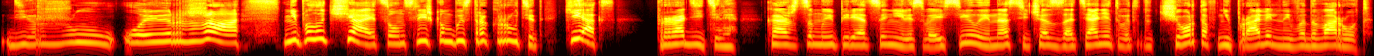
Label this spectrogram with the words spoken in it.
Держу. Ой, ржа! Не получается, он слишком быстро крутит. Кекс! Прародители! Кажется, мы переоценили свои силы, и нас сейчас затянет в этот чертов неправильный водоворот.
